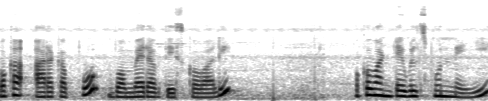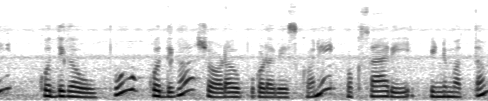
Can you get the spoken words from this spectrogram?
ఒక అరకప్పు బొంబాయి రవ్వ తీసుకోవాలి. ఒక వన్ టేబుల్ స్పూన్ నెయ్యి కొద్దిగా ఉప్పు కొద్దిగా సోడా ఉప్పు కూడా వేసుకొని ఒకసారి పిండి మొత్తం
